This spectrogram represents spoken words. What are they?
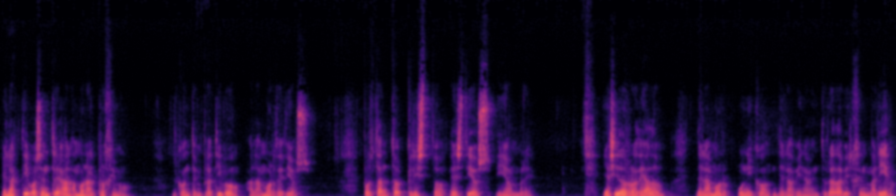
El activo se entrega al amor al prójimo, el contemplativo al amor de Dios. Por tanto, Cristo es Dios y hombre, y ha sido rodeado del amor único de la bienaventurada Virgen María,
